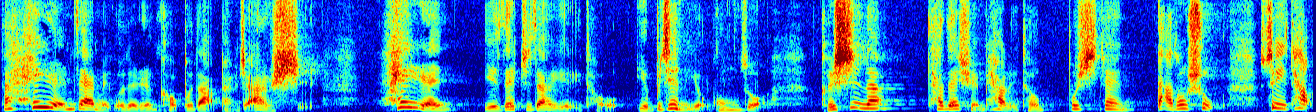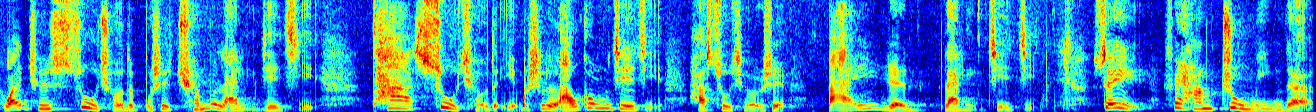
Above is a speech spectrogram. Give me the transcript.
那黑人在美国的人口不到百分之二十，黑人也在制造业里头，也不见得有工作。可是呢，他在选票里头不是占大多数，所以他完全诉求的不是全部蓝领阶级，他诉求的也不是劳工阶级，他诉求的是白人蓝领阶级。所以非常著名的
